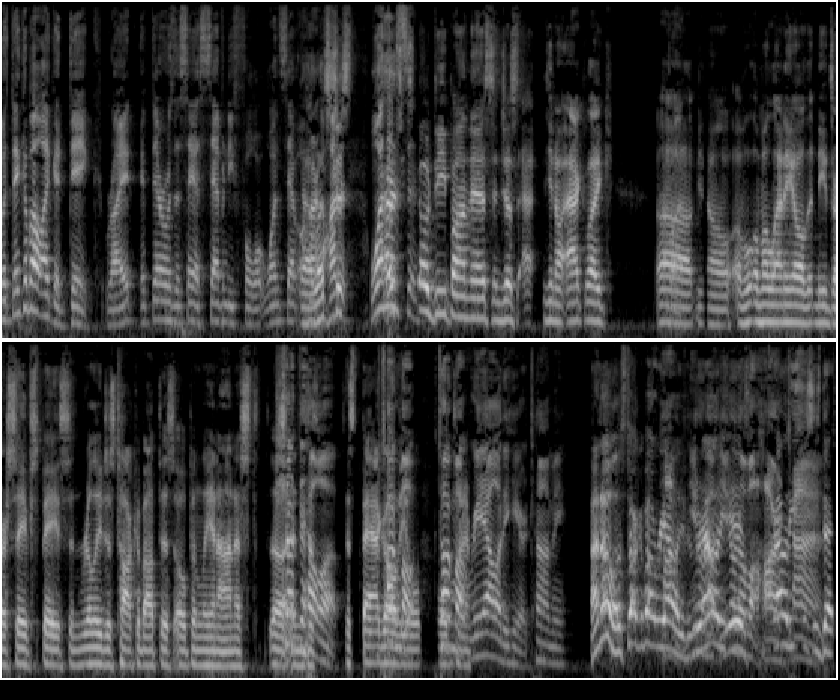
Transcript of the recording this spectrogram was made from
But think about like a Dake, right? If there was a say a seventy four, one seven, Yeah, let's just one let's just go deep on this and just uh, you know act like uh, you know a, a millennial that needs our safe space and really just talk about this openly and honest. Uh, Shut and the just- hell up. Just bag all the about, old. talking old about reality here, Tommy. I know. Let's talk about reality. The know- reality is, know about hard reality is, is that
